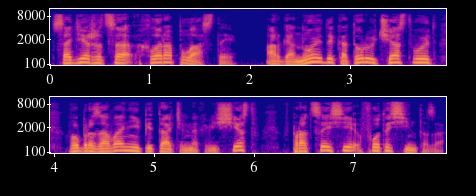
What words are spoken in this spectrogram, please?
содержатся хлоропласты, органоиды, которые участвуют в образовании питательных веществ в процессе фотосинтеза.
